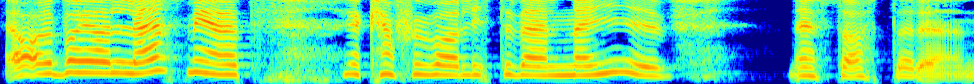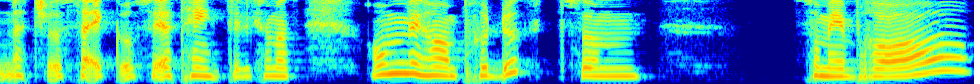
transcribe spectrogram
Ja, vad jag har lärt mig är att jag kanske var lite väl naiv när jag startade Natural Cycle. Så jag tänkte liksom att om vi har en produkt som, som är bra,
